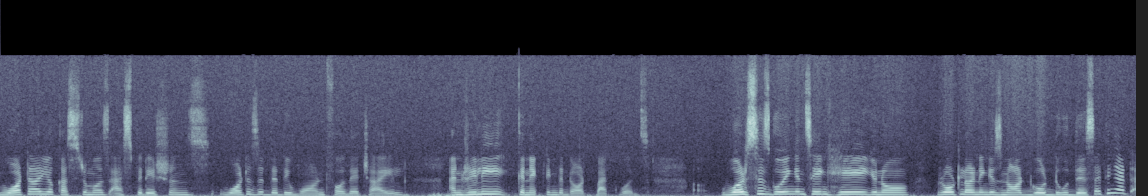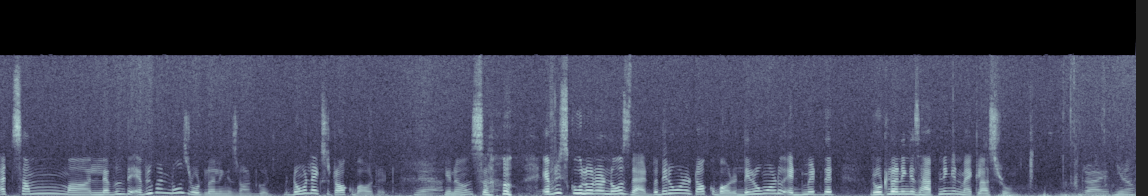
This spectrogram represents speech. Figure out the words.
what are your customers' aspirations, what is it that they want for their child, and really connecting the dot backwards. Uh, versus going and saying, hey, you know, rote learning is not good, do this. I think at, at some uh, level, they, everyone knows rote learning is not good, but no one likes to talk about it. Yeah. You know, so every school owner knows that, but they don't want to talk about it. They don't want to admit that rote learning is happening in my classroom. Right. You know.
